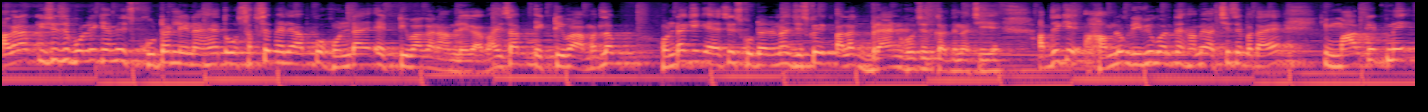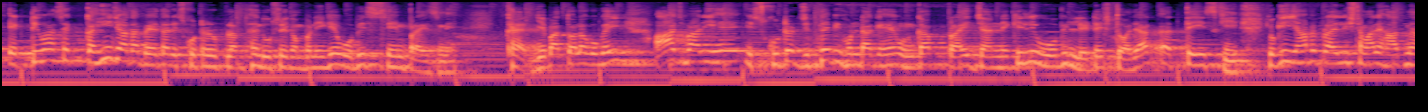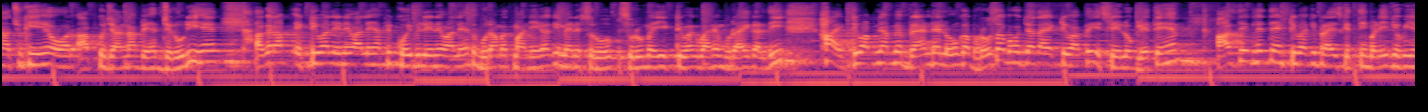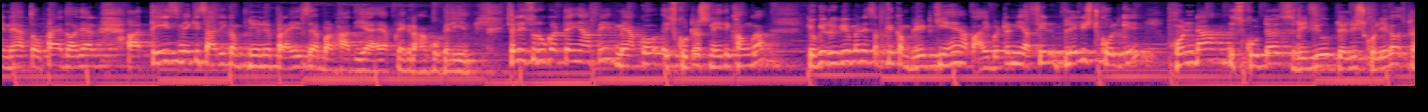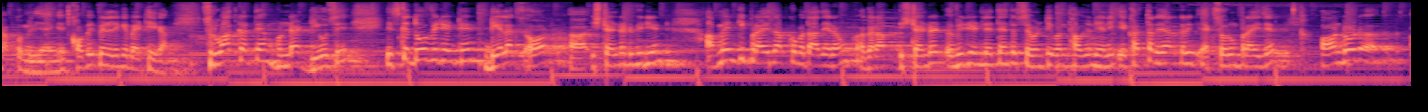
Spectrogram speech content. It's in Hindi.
अगर आप किसी से बोले कि हमें स्कूटर लेना है तो वो सबसे पहले आपको होंडा एक्टिवा का नाम लेगा। भाई साहब एक्टिवा मतलब होंडा की एक ऐसी स्कूटर है ना, जिसको एक अलग ब्रांड घोषित कर देना चाहिए। अब देखिए, हम लोग रिव्यू करते हैं, हमें अच्छे से पता है कि मार्केट में एक्टिवा से कहीं ज़्यादा बेहतर स्कूटर उपलब्ध हैं दूसरी कंपनी के, वो भी सेम प्राइस में। खैर, ये बात तो अलग हो गई। आज बारी है स्कूटर जितने भी होंडा के हैं, उनका प्राइस जानने के लिए, वो भी लेटेस्ट 2023 की। क्योंकि यहाँ पे प्राइस लिस्ट हमारे हाथ में आ चुकी है, और आपको जानना बेहद ज़रूरी है। अगर आप एक्टिवा लेने वाले हैं या फिर कोई भी लेने वाले हैं तो बुरा मत मानिएगा कि मैंने शुरू शुरू में ही एक्टिवा के बारे में बुराई कर दी। हाँ एक्टिवा अपने आप में ब्रांड है, लोगों का भरोसा बहुत ज़्यादा एक्टिवा पे, इसलिए लोग लेते हैं। आज देख लेते हैं एक्टिवा की प्राइस कितनी बड़ी क्योंकि ये नया तोहफा है दो में की सारी कंपनियों ने प्राइस बढ़ा दिया है अपने ग्राहकों के लिए। चलिए शुरू करते हैं यहाँ पे। मैं आपको स्कूटर्स नहीं दिखाऊँगा, क्योंकि रिव्यू मैंने सबके कंप्लीट किए हैं। आप आई बटन या फिर प्लेलिस्ट खोल के होंडा स्कूटर्स रिव्यू प्लेलिस्ट खोलिएगा, उसमें आपको मिल जाएँगे। कॉपी पेन लेके बैठिएगा। शुरुआत करते हैं हम होंडा डियो से। इसके दो वेरिएंट हैं डीएलक्स और स्टैंडर्ड वेरिएंट अब मैं इनकी प्राइस आपको बता दे रहा हूँ। अगर आप स्टैंडर्ड वेरिएंट लेते हैं तो सेवेंटी वन थाउज़ेंड यानी इकहत्तर हज़ार करीब एक शोरूम प्राइस है। ऑन रोड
